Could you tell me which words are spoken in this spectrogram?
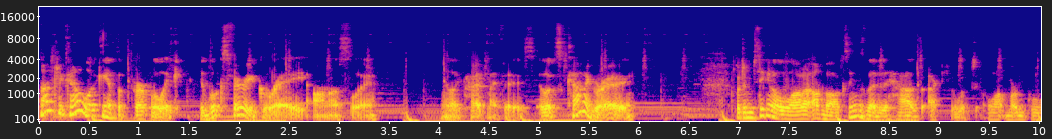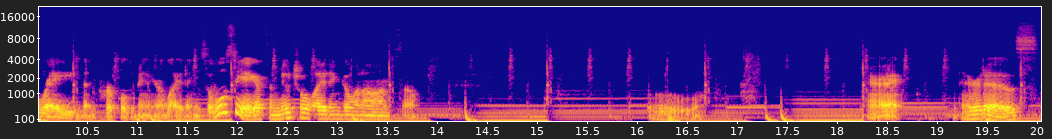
I'm actually kind of looking at the purple, like, it looks very gray, honestly. I like hide my face. It looks kind of gray. But I'm seeing a lot of unboxings that it has actually looked a lot more gray than purple depending on your lighting. So we'll see. I got some neutral lighting going on, so. Ooh. Alright. There it is.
